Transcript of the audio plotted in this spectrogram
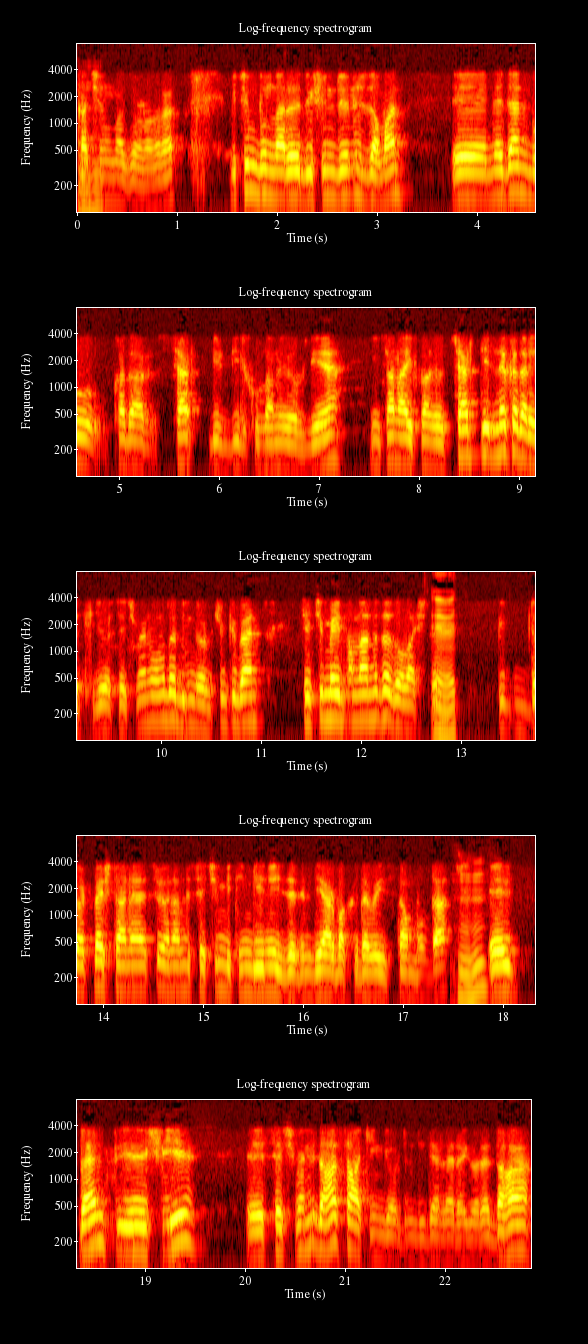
kaçınılmaz olarak. Bütün bunları düşündüğünüz zaman e, neden bu kadar sert bir dil kullanıyor diye insan ayıplanıyor. Sert dil ne kadar etkiliyor seçmeni onu da bilmiyorum. Çünkü ben seçim meydanlarını da dolaştım. Evet. Bir 4-5 tanesi önemli seçim mitingini izledim Diyarbakır'da ve İstanbul'da. Hı hı. E, ben e, şeyi e, seçmeni daha sakin gördüm liderlere göre. Daha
